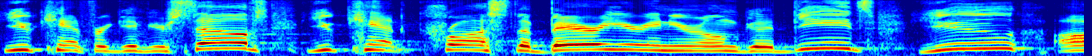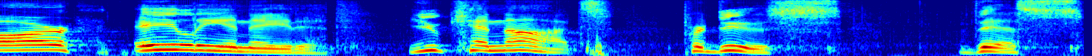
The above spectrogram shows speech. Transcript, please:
You can't forgive yourselves. You can't cross the barrier in your own good deeds. You are alienated. You cannot produce this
